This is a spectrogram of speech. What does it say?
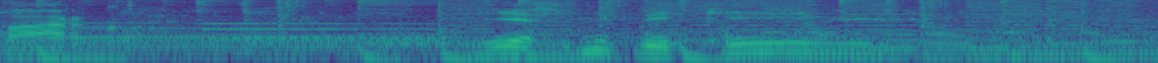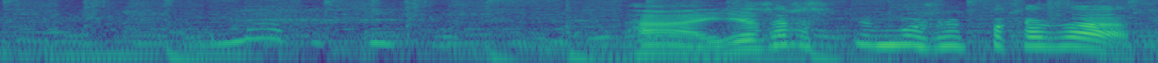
парку. Є смітники. А, я зараз тобі можу показати.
